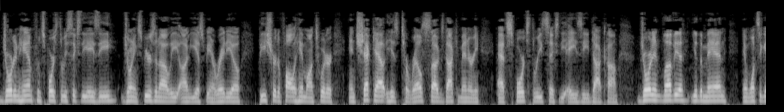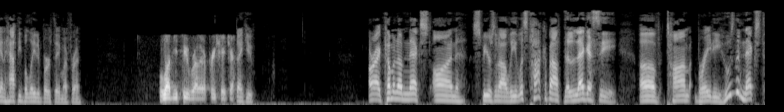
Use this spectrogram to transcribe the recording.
Jordan Ham from Sports 360 AZ joining Spears and Ali on ESPN Radio. Be sure to follow him on Twitter and check out his Terrell Suggs documentary at sports360az.com. Jordan, love you. You're the man. And once again, happy belated birthday, my friend. Love you too, brother. Appreciate you. Thank you. All right, coming up next on Spears and Ali, let's talk about the legacy of Tom Brady. Who's the next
